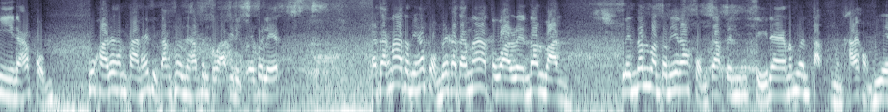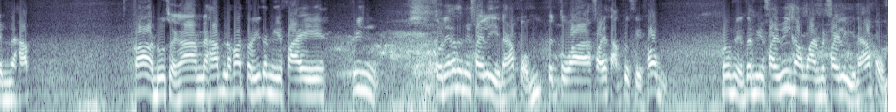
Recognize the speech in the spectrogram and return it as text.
มีนะครับผมลูกค้าได้ทำการให้ติดตั้งเพิ่มนะครับ เป็นตัวอะคริลิกเอเวอเรสต์กระจังหน้าตัวนี้ครับผมเป็นกระจังหน้าตัวเรนดอนวันเรนดอนวันตัวนี้นะครับผมจะเป็นสีแดงน้ำเงินตัดเหมือนคล้ายของ BM นะครับ ก็ดูสวยงามนะครับ แล้วก็ตัวนี้จะมีไฟวิ่ง ตัวนี้ก็จะมีไฟหลีนะครับ ผมเป็นตัวไฟสามจุดสีส้มรวมถึงจะมีไฟวิ่งกลางวันเป็นไฟหลีนะครับผม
